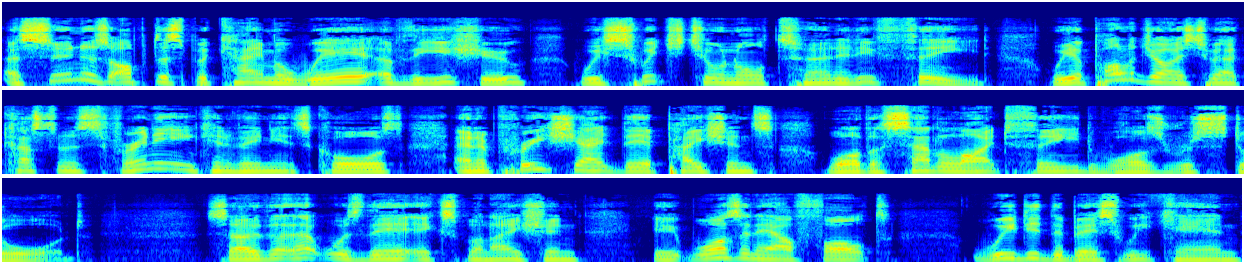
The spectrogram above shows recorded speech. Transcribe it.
As soon as Optus became aware of the issue, we switched to an alternative feed. We apologise to our customers for any inconvenience caused and appreciate their patience while the satellite feed was restored. So that was their explanation. It wasn't our fault. We did the best we can.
